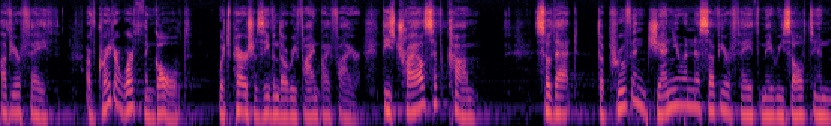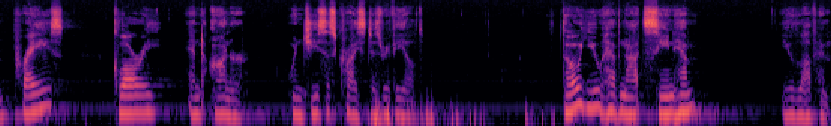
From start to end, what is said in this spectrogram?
of your faith, of greater worth than gold, which perishes even though refined by fire, these trials have come so that the proven genuineness of your faith may result in praise, glory, and honor when Jesus Christ is revealed. Though you have not seen him, you love him.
